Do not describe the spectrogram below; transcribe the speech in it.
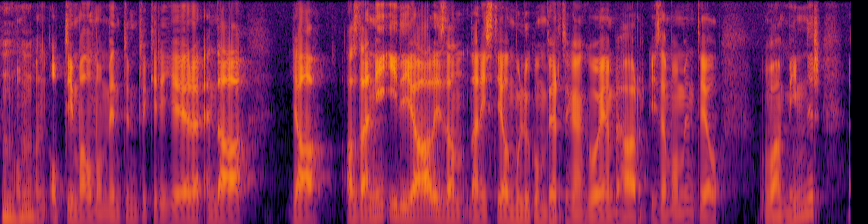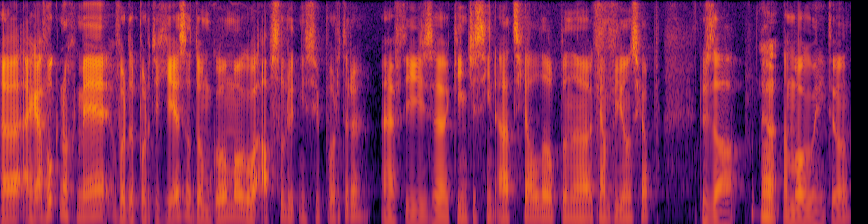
om een optimaal momentum te creëren. En dat, ja, als dat niet ideaal is, dan, dan is het heel moeilijk om ver te gaan gooien. En bij haar is dat momenteel wat minder. Eh, hij gaf ook nog mee voor de Portugezen. Dom Go mogen we absoluut niet supporteren. Hij heeft die zijn kindjes zien uitschelden op een eh, kampioenschap. Dus dat, Ja. dat mogen we niet doen.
